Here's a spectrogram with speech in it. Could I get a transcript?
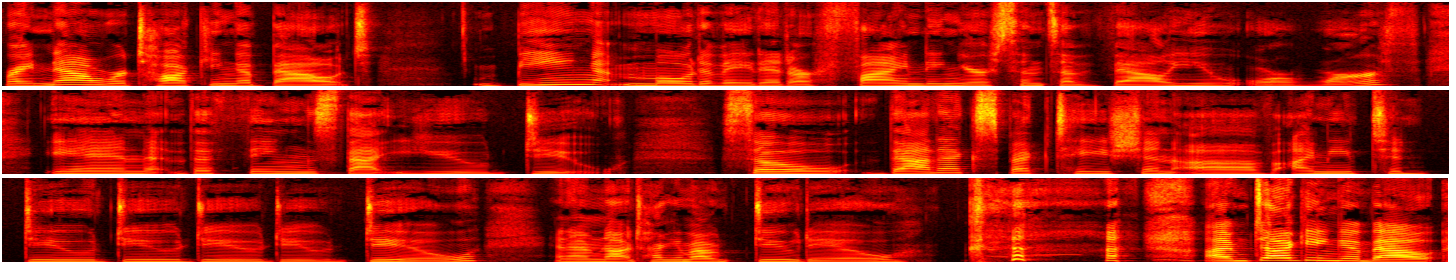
right now we're talking about being motivated or finding your sense of value or worth in the things that you do. So that expectation of I need to do, do, do, do, do, and I'm not talking about do, do. I'm talking about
